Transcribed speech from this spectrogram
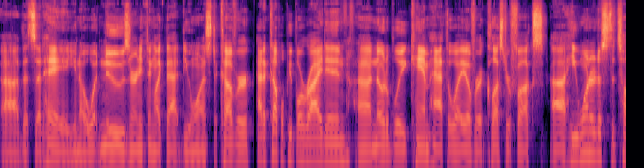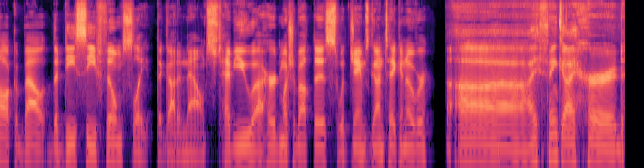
uh, that said, Hey, you know, what news or anything like that do you want us to cover? Had a couple people write in, uh, notably Cam Hathaway over at Clusterfucks. Uh, he wanted us to talk about the DC film slate that got announced. Have you uh, heard much about this with James Gunn taking over? I think I heard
